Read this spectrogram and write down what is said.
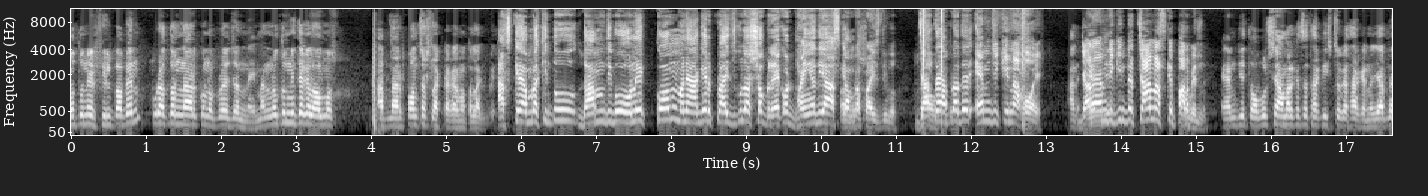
নতুনের ফিল পাবেন পুরাতন নেওয়ার কোনো প্রয়োজন নেই। মানে নতুন নিতে গেলে অলমোস্ট আপনার পঞ্চাশ লাখ টাকার মতো লাগবে। আজকে আমরা কিন্তু দাম দিব অনেক কম মানে আগের প্রাইসগুলা সব রেকর্ড ভাঙা দিয়ে আজকে আমরা। প্রাইস দিব যাতে। আপনাদের এমজি কেনা হয়। আর যারা এমজি কিনতে চান আজকে পারবেন। এমজি তো অবশ্যই আমার কাছে থাকে স্টকে থাকে না। যে আপনি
